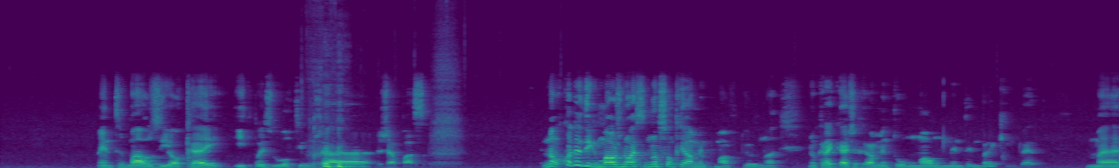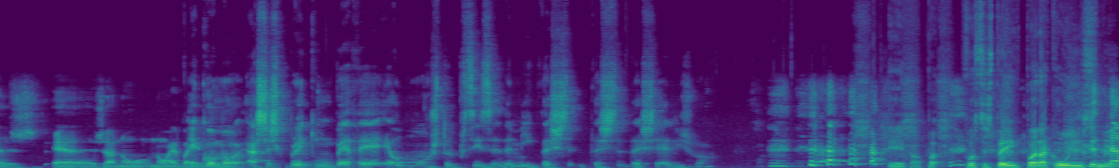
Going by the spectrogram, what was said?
entre maus e ok, e depois o último já, já passa. Não, quando eu digo maus, não, é, não são realmente maus, porque eu não, não creio que haja realmente um mau momento em Breaking Bad mas é, já não, não é bem. É como achas que Breaking Bad é, é o monstro precisa de amigo das, das, das séries, João? Epá, vocês têm que parar com isso, meu.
